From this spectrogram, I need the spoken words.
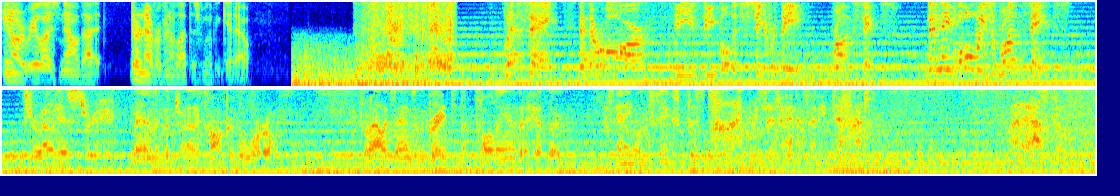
You know i realize now that they're never going to let this movie get out Let's say that there are these people that secretly run things. Then they've always run things. Throughout history, men have been trying to conquer the world. From Alexander the Great to Napoleon to Hitler. If anyone thinks this time we live in is any different, I'd ask them.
